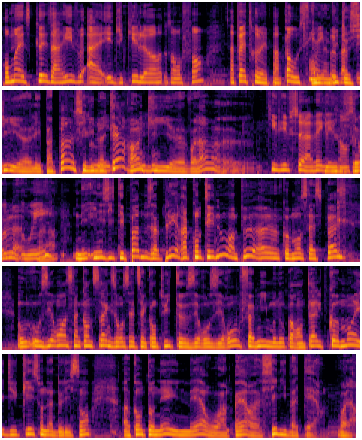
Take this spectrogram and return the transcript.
comment est-ce qu'elles arrivent à éduquer leurs enfants? Ça peut être les papas aussi. On hein, invite aussi euh, les papas célibataires hein, qui, euh, voilà, qui vivent seuls avec les enfants. seuls, oui. voilà. N'hésitez pas à nous appeler, racontez-nous un peu hein, comment ça se passe. Au, au 01 55 07 58 00, famille monoparentale, comment éduquer son adolescent quand on est une mère ou un père célibataire? Voilà.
